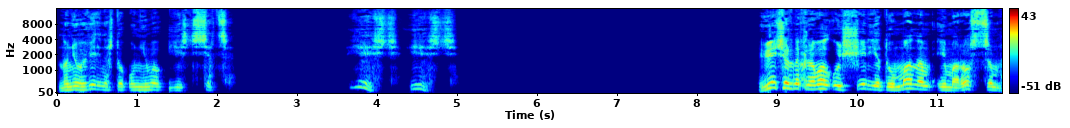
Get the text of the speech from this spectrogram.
но не уверена, что у него есть сердце. Есть, есть. Вечер накрывал ущелье туманом и морозцем.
